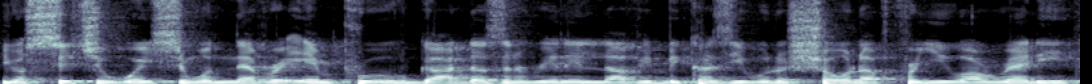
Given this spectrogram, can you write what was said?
Your situation will never improve. God doesn't really love you because he would have showed up for you already.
